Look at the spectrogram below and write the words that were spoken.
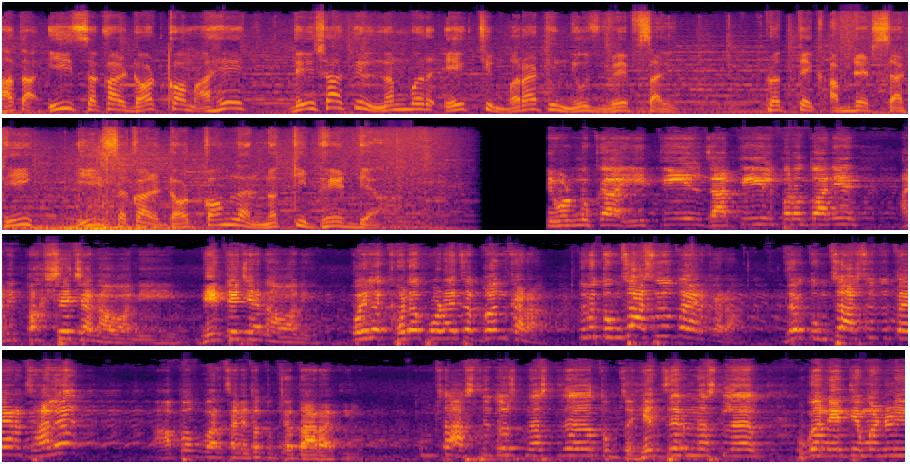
आता ई सकाळ डॉट कॉम आहे देशातील नंबर एक ची मराठी न्यूज वेबसाईट. प्रत्येक अपडेटसाठी ई सकाळ डॉट कॉम ला नक्की भेट द्या. निवडणुका येतील जातील परंतु आणि आणि पक्षाच्या नावाने नेत्याच्या नावाने. पहिलं खडं फोडायचं बंद करा. तुम्ही तुमचं अस्तित्व तयार करा. जर तुमचं अस्तित्व तयार झालं आपोआप वरचा नेता तुमच्या दारात येईल. तुमचं अस्तित्वच नसलं तुमचं हेच जर नसलं उगा नेते मंडळी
